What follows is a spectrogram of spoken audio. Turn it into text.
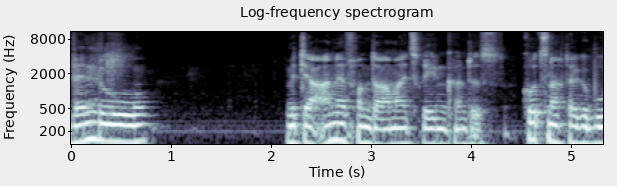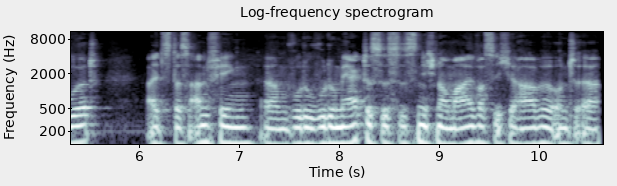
Wenn du mit der Anne von damals reden könntest, kurz nach der Geburt, als das anfing, ähm, wo du, wo du merktest, es ist nicht normal, was ich hier habe und äh,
